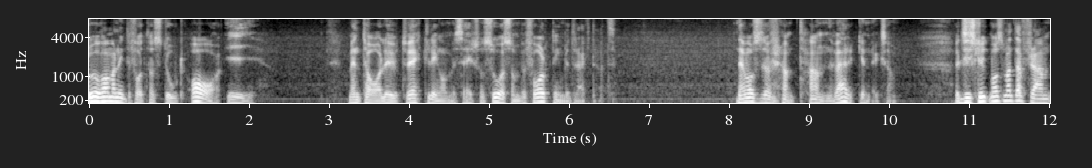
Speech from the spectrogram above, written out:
Då har man inte fått något stort A i mental utveckling, om vi säger som så, som befolkning betraktat. Där måste ta fram tandverken liksom. Och till slut måste man ta fram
